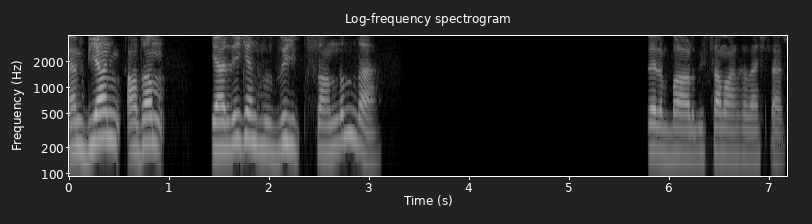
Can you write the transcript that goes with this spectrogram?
Ben bir an adam yerdeyken hızlı gitti sandım da. Derim bağırdıysam arkadaşlar.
